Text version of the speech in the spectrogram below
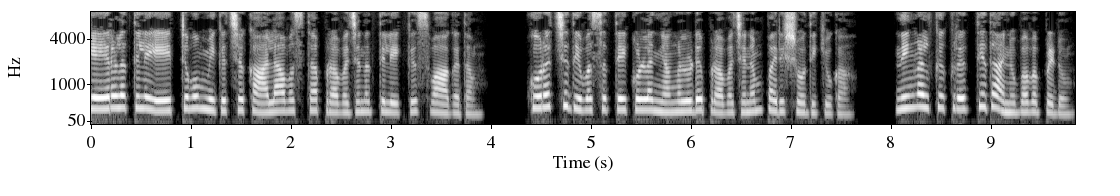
കേരളത്തിലെ ഏറ്റവും മികച്ച കാലാവസ്ഥാ പ്രവചനത്തിലേക്ക് സ്വാഗതം. കുറച്ച് ദിവസത്തേക്കുള്ള ഞങ്ങളുടെ പ്രവചനം പരിശോധിക്കുക. നിങ്ങൾക്ക് കൃത്യത അനുഭവപ്പെടും.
